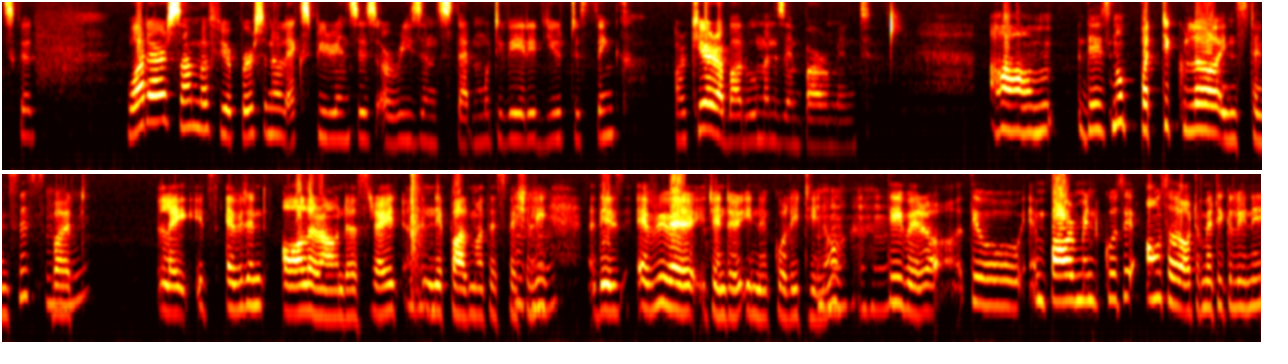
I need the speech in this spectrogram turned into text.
It's good. What are some of your personal experiences or reasons that motivated you to think or care about women's empowerment? um there is no particular instances but Mhm. Like it's evident all around us right Mhm. नेपालमा त especially there is everywhere gender inequality no Mhm, mhm. त्यही भएर त्यो इम्पावरमेन्टको चाहिँ आउँछ अटोमेटिकली नै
